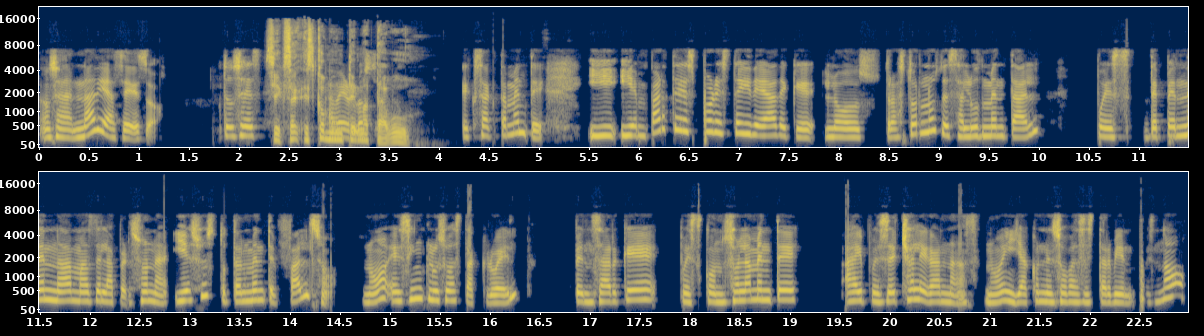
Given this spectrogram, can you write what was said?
O sea, nadie hace eso. Entonces. Sí, Es como un tema tabú. Exactamente. Y, y en parte es por esta idea de que los trastornos de salud mental, pues dependen nada más de la persona. Y eso es totalmente falso, ¿no? Es incluso hasta cruel pensar que, pues con solamente, ay, pues échale ganas, ¿no? Y ya con eso vas a estar bien. Pues no.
